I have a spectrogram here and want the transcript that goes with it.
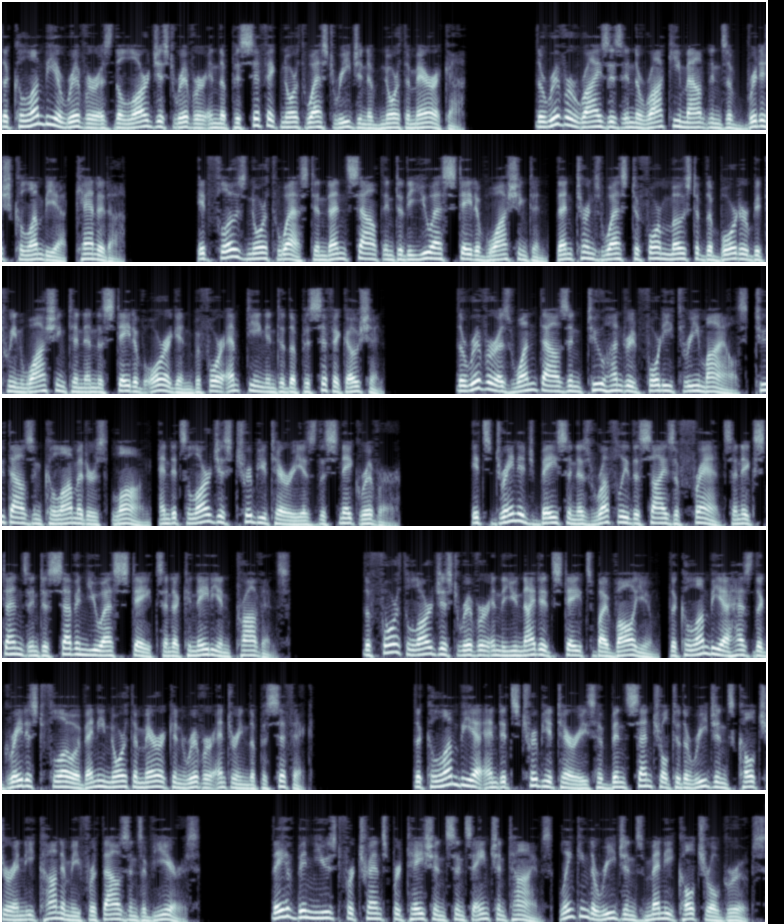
The Columbia River is the largest river in the Pacific Northwest region of North America. The river rises in the Rocky Mountains of British Columbia, Canada. It flows northwest and then south into the U.S. state of Washington, then turns west to form most of the border between Washington and the state of Oregon before emptying into the Pacific Ocean. The river is 1,243 miles 2,000 kilometers long, and its largest tributary is the Snake River. Its drainage basin is roughly the size of France and extends into seven U.S. states and a Canadian province. The fourth largest river in the United States by volume, the Columbia has the greatest flow of any North American river entering the Pacific. The Columbia and its tributaries have been central to the region's culture and economy for thousands of years. They have been used for transportation since ancient times, linking the region's many cultural groups.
